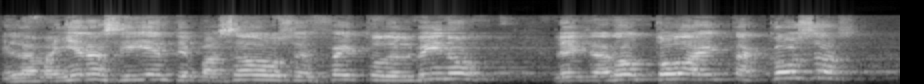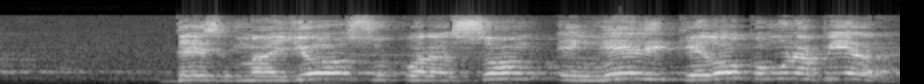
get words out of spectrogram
en la mañana siguiente, pasados los efectos del vino, le declaró todas estas cosas, desmayó su corazón en él y quedó como una piedra.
